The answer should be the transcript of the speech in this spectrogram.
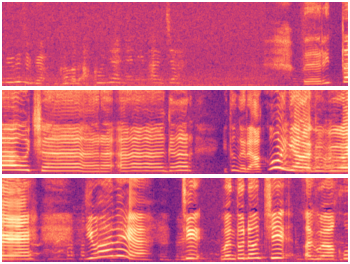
sendiri juga. Kalau ada akunya nyanyiin aja. beritahu cara agar itu nggak ada akunya lagu gue. Gimana ya? Ci, bantu dong Ci lagu. Aku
